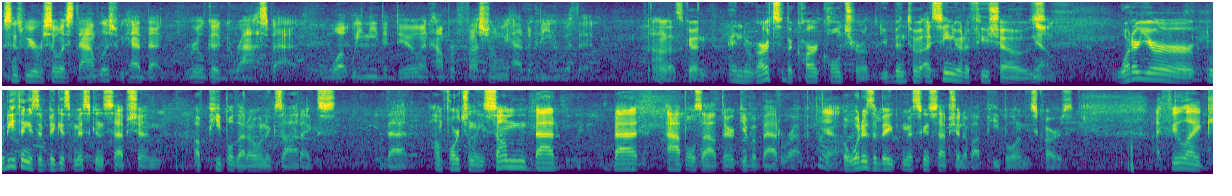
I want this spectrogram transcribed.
Since we were so established, we had that real good grasp at what we need to do and how professional we had to be with it. Oh, that's good. In regards to the car culture, you've been to. I've seen you at a few shows. Yeah. What are your? What do you think is the biggest misconception of people that own exotics? That unfortunately some bad bad apples out there give a bad rep. Yeah. But what is a big misconception about people in these cars? I feel like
